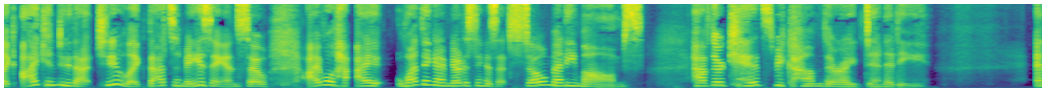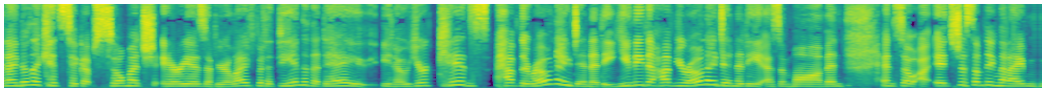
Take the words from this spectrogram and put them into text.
like I can do that too. Like that's amazing. And so I will, I, one thing I'm noticing is that so many moms have their kids become their identity. And I know that kids take up so much areas of your life, but at the end of the day, you know, your kids have their own identity. You need to have your own identity as a mom. And, and so I, it's just something that I'm,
